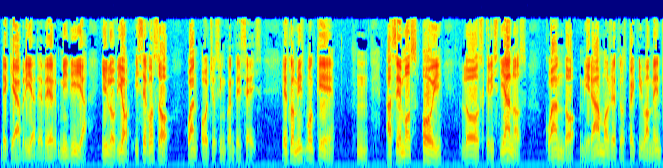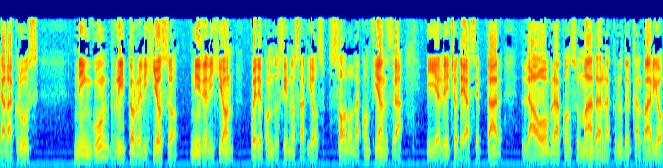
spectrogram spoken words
de que habría de ver mi día, y lo vio y se gozó. Juan 8:56. Es lo mismo que hmm, hacemos hoy los cristianos cuando miramos retrospectivamente a la cruz. Ningún rito religioso ni religión puede conducirnos a Dios, solo la confianza y el hecho de aceptar la obra consumada en la cruz del Calvario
